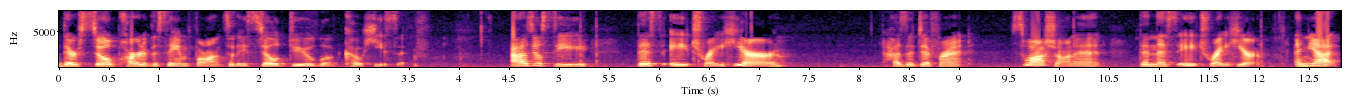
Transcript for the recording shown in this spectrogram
they're still part of the same font, so they still do look cohesive as you'll see, this H right here has a different swash on it than this H right here. And yet,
